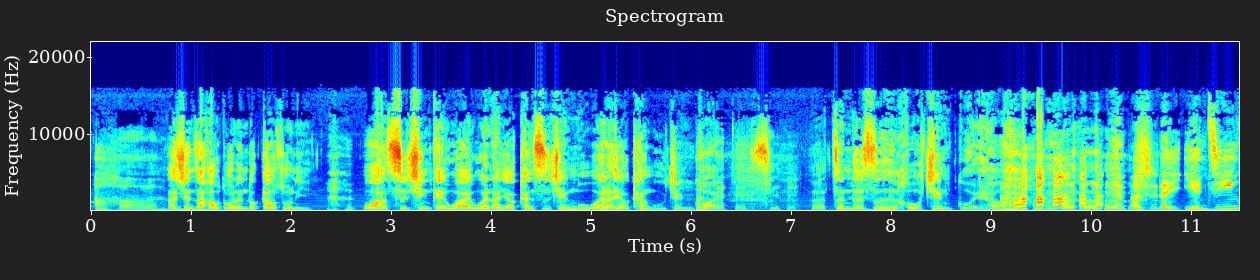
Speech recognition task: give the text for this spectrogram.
啊哈。那现在好多人都告诉你，哇，四星 KY 未来要看四千五，未来要看五千块。是。呃，真的是活见鬼哈。老师的眼睛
